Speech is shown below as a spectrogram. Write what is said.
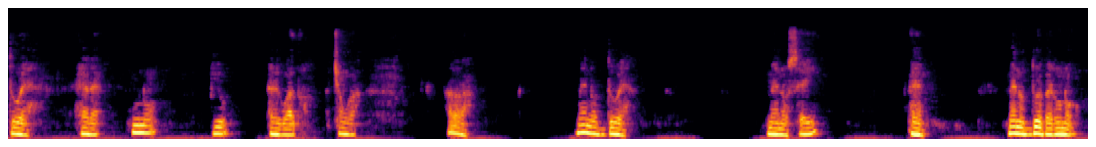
2 R1 più R4 facciamo qua. Allora meno 2 meno 6 è meno 2 per 1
